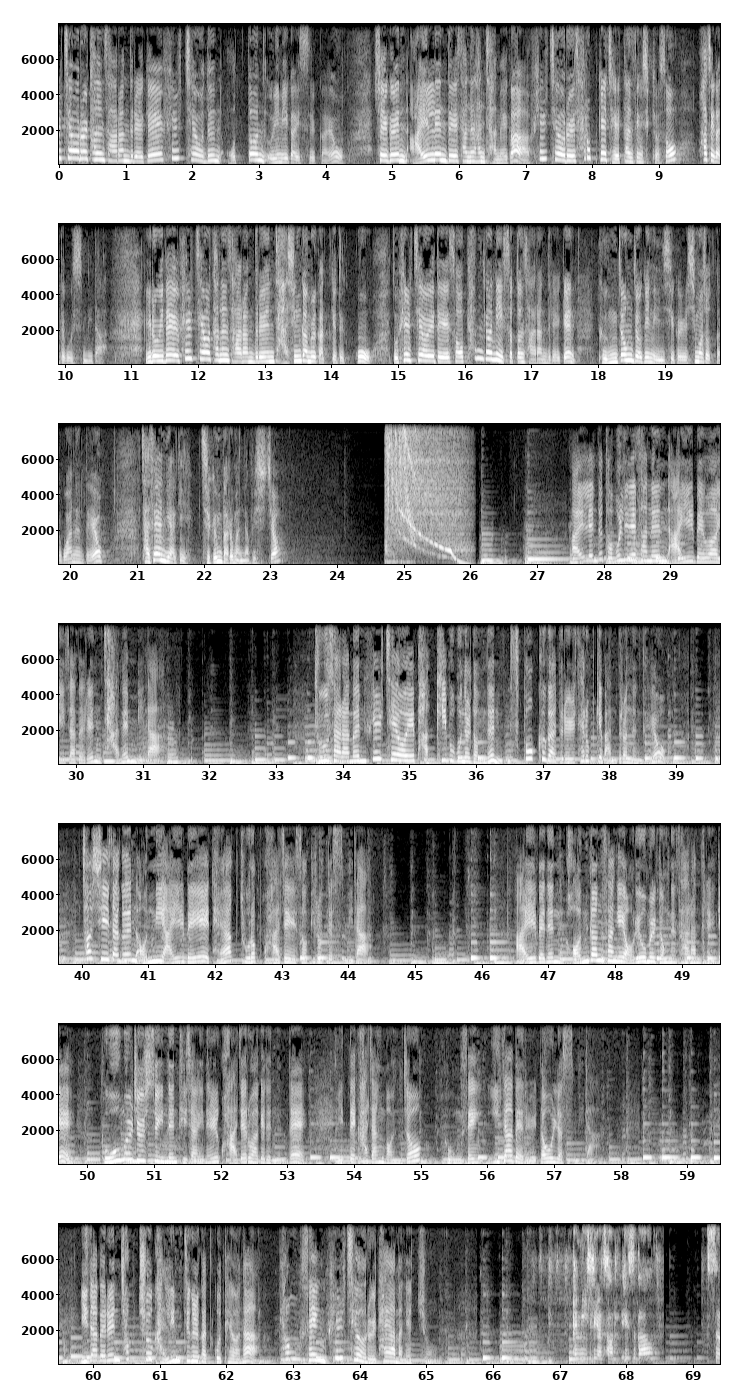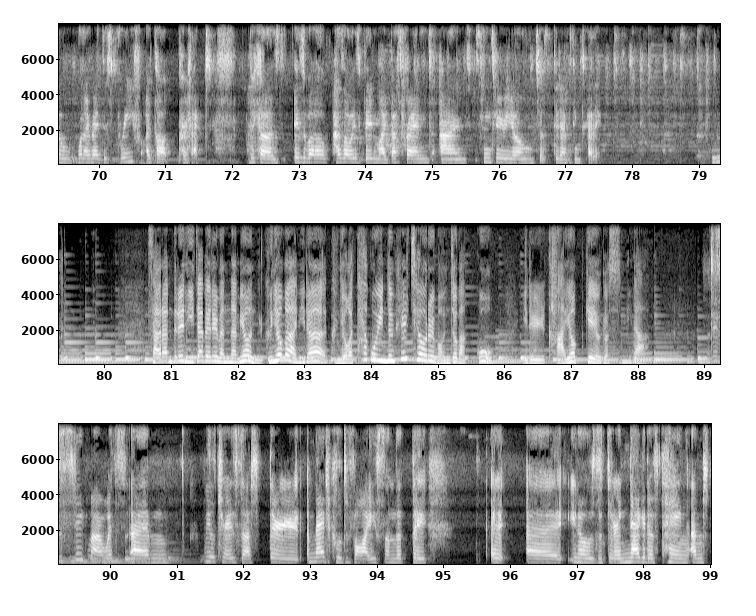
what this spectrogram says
휠체어를 타는 사람들에게 휠체어는 어떤 의미가 있을까요? 최근 아일랜드에 사는 한 자매가 휠체어를 새롭게 재탄생시켜서 화제가 되고 있습니다. 이로 인해 휠체어 타는 사람들은 자신감을 갖게 됐고 또 휠체어에 대해서 편견이 있었던 사람들에겐 긍정적인 인식을 심어줬다고 하는데요. 자세한 이야기 지금 바로 만나보시죠. 아일랜드 더블린에 사는 아일베와 이자벨은 자매입니다. 두 사람은 휠체어의 바퀴 부분을 덮는 스포크 가드를 새롭게 만들었는데요. 첫 시작은 언니 아일베의 대학 졸업 과제에서 비롯됐습니다. 아일베는 건강상의 어려움을 겪는 사람들에게 도움을 줄 수 있는 디자인을 과제로 하게 됐는데 이때 가장 먼저 동생 이자벨을 떠올렸습니다. 이자벨은 척추 갈림증을 갖고 태어나 평생 휠체어를 타야만 했죠. immediately I thought of Isabel. So when I read this brief, I thought perfect because Isabel has always been my best friend, and since we were young, just did everything together. 사람들은 이자벨을 만나면 그녀가 아니라 그녀가 타고 있는 휠체어를 먼저 봤고 이를 가엽게 여겼습니다. There's a stigma with um, wheelchairs that they're a medical device and that they, uh, uh, you know, that they're a negative thing. And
